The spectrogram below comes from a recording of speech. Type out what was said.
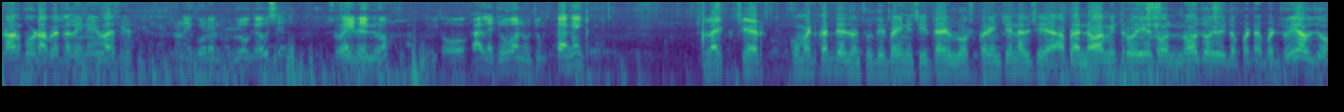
ત્રણ ઘોડા ભેગા લઈને આવ્યા છે. ત્રણેય ઘોડાનો લોક આવશે. જોઈ રાઇડિંગ નો. તો કાલે જોવાનું ચૂકતા નહીં. લાઈક શેર કોમેન્ટ કરી દેજો અને સુધીરભાઈની સીતારી લોસ કરીને ચેનલ છે. આપણા નવા મિત્રો એ તો ન જોયું હોય તો ફટાફટ જોઈ આવજો.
